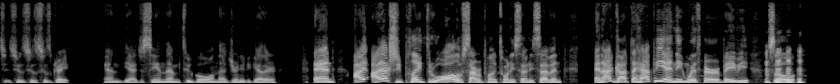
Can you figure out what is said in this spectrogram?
she, she was she was she was great. And yeah, just seeing them two go on that journey together. And I I actually played through all of Cyberpunk 2077 and I got the happy ending with her, baby. So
